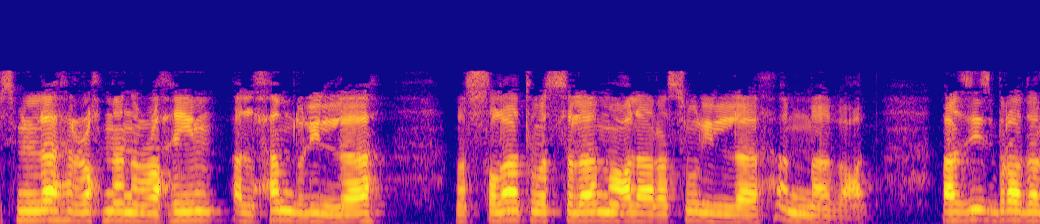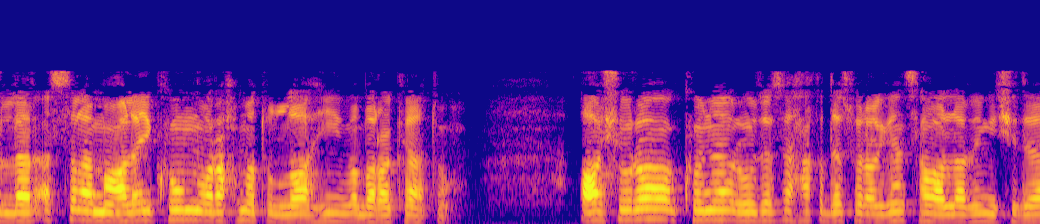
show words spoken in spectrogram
بسم الله الرحمن الرحيم الحمد لله والصلاة والسلام على رسول الله أما بعد aziz birodarlar assalomu alaykum va rahmatullohi va barakatuh oshuro kuni ro'zasi haqida so'ralgan savollarning ichida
